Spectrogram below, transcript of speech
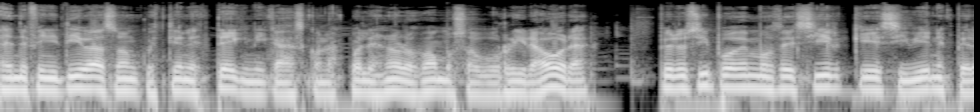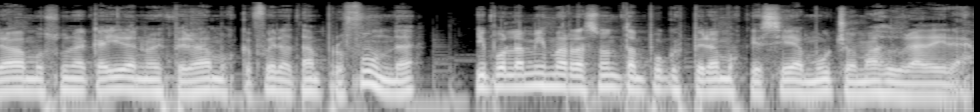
En definitiva son cuestiones técnicas con las cuales no los vamos a aburrir ahora, pero sí podemos decir que si bien esperábamos una caída no esperábamos que fuera tan profunda y por la misma razón tampoco esperamos que sea mucho más duradera.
